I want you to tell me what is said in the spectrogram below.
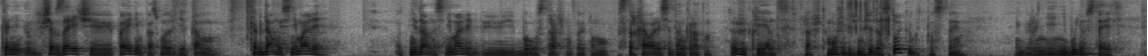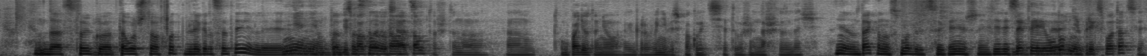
Коне- Сейчас в Заречье поедем, посмотрите, там, когда мы снимали, вот недавно снимали, и было страшно, поэтому страховались этанкратом. Тоже клиент спрашивает, может быть, мы сюда стойку поставим? Я говорю, не, не будем ставить. Да, стойку от того, что охота для красоты или... Не, не, он беспокоился о том, то, что ну, упадет у него. Я говорю, вы не беспокойтесь, это уже наша задача. Не, ну так оно смотрится, конечно, интересно. Да это и удобнее они- при эксплуатации.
